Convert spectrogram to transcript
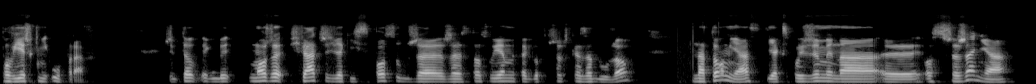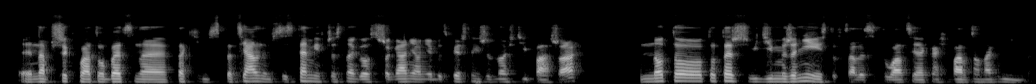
powierzchni upraw. Czyli to jakby może świadczyć w jakiś sposób, że, że stosujemy tego troszeczkę za dużo. Natomiast jak spojrzymy na ostrzeżenia, na przykład obecne w takim specjalnym systemie wczesnego ostrzegania o niebezpiecznej żywności i paszach, no to, to też widzimy, że nie jest to wcale sytuacja jakaś bardzo nagminna.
